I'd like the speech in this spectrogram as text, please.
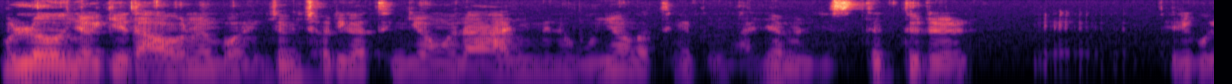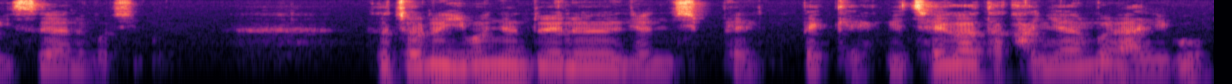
물론 여기에 나오는 뭐 행정 처리 같은 경우나 아니면 운영 같은 경우 하려면 스태프들을 예, 데리고 있어야 하는 것이고요. 그래서 저는 이번 연도에는 연 10회, 100회 제가 다 강의하는 건 아니고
